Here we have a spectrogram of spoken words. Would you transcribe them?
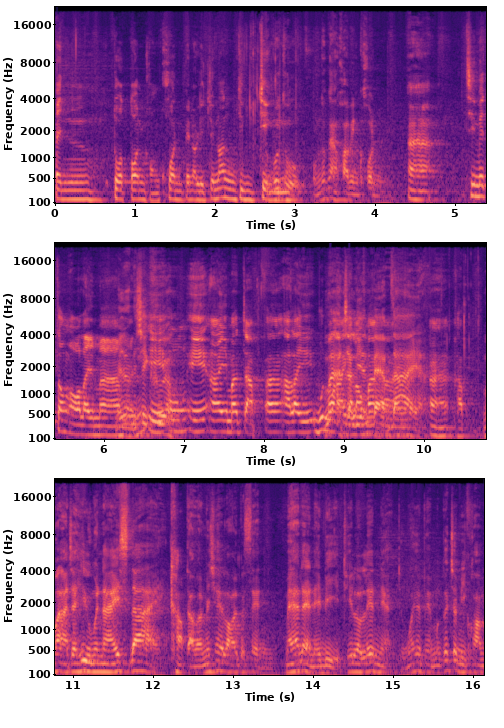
เป็นตัวตนของคนเป็นออริจินอลจริงพูดถูก ผมต้องการความเป็นคนๆอ่าฮะที่ไม่ต้องเอาอะไรมาไม่เหต้องมือนไม่ใช่เอเครื่ององเอไอมาจับเอ่ออะไรวุ่นมันวายอาจจะกับเรามากเรียนแบบมายได้อะ อ่าฮะครับ มันอาจจะ humanize ได้ ครับ แต่มันไม่ใช่ร้อยเปอร์เซ็นต์แม้แต่ในบีทที่เราเล่นเนี่ย ถึงว่าจะเป็นมันก็จะมีความ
